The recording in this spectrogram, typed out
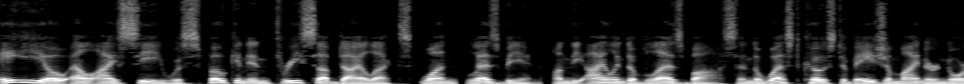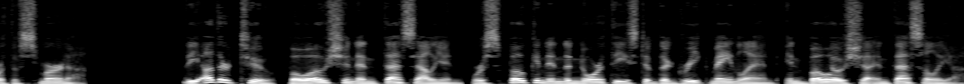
Aeolic was spoken in three subdialects, 1, Lesbian, on the island of Lesbos and the west coast of Asia Minor north of Smyrna. The other two, Boeotian and Thessalian, were spoken in the northeast of the Greek mainland in Boeotia and Thessalia.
